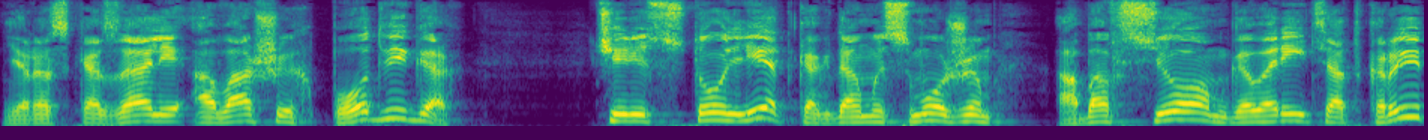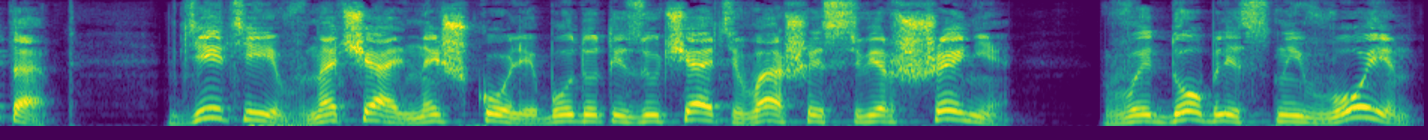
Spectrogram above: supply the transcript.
и рассказали о ваших подвигах. Через сто лет, когда мы сможем обо всем говорить открыто, дети в начальной школе будут изучать ваши свершения» Вы доблестный воин,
